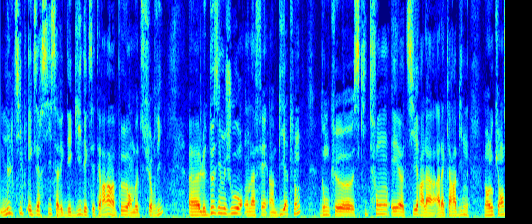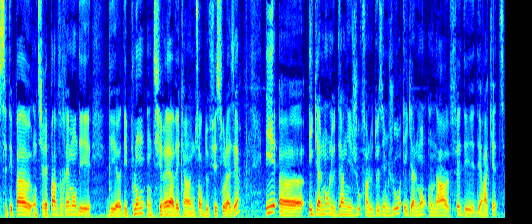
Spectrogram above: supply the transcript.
multiples exercices avec des guides, etc., un peu en mode survie. Euh, le deuxième jour, on a fait un biathlon, donc euh, ski de fond et euh, tir à la, à la, carabine. Mais en l'occurrence, c'était pas, on tirait pas vraiment des, des, des plombs, on tirait avec une sorte de faisceau laser. Et également le dernier jour, enfin le deuxième jour, également, on a fait des, des raquettes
